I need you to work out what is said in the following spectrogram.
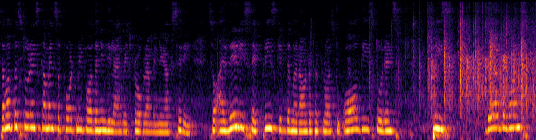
Some of the students come and support me for the Hindi language program in New York City. So I really say, please give them a round of applause to all these students. Please, they are the ones.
